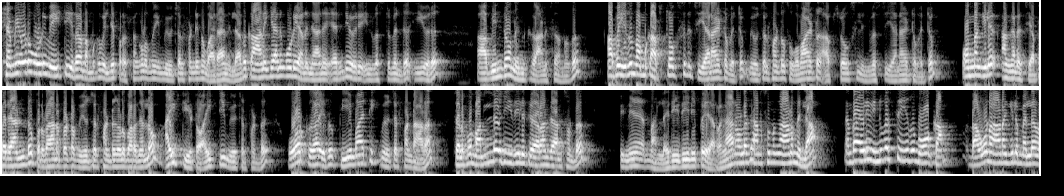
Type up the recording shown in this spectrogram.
ക്ഷമയോട് കൂടി വെയിറ്റ് ചെയ്താൽ നമുക്ക് വലിയ പ്രശ്നങ്ങളൊന്നും ഈ മ്യൂച്വൽ ഫണ്ടിൽ നിന്ന് വരാനില്ല. അത് കാണിക്കാനും കൂടിയാണ് ഞാൻ എന്റെ ഒരു ഇൻവെസ്റ്റ്മെന്റ് ഈ ഒരു വിൻഡോ നിങ്ങൾക്ക് കാണിച്ചു തന്നത്. അപ്പോൾ ഇത് നമുക്ക് അപ്സ്റ്റോക്സിൽ ചെയ്യാനായിട്ട് പറ്റും. മ്യൂച്വൽ ഫണ്ട് സുഖമായിട്ട് അപ്സ്റ്റോക്സിൽ ഇൻവെസ്റ്റ് ചെയ്യാനായിട്ട് പറ്റും. ഒന്നെങ്കിൽ അങ്ങനെ ചെയ്യാം. അപ്പോൾ രണ്ട് പ്രധാനപ്പെട്ട മ്യൂച്വൽ ഫണ്ടുകൾ പറഞ്ഞല്ലോ. ഐ ടി കേട്ടോ ഐ ടി മ്യൂച്വൽ ഫണ്ട് ഓർക്കുക ഇത് തീമാറ്റിക് മ്യൂച്വൽ ഫണ്ടാണ് ചിലപ്പോൾ നല്ല രീതിയിൽ കയറാൻ ചാൻസ് ഉണ്ട്. പിന്നെ നല്ല രീതിയിൽ ഇപ്പോൾ ഇറങ്ങാനുള്ള ചാൻസ് ഒന്നും കാണുന്നില്ല. എന്തായാലും ഇൻവെസ്റ്റ് ചെയ്ത് നോക്കാം. ഡൗൺ ആണെങ്കിലും എല്ലാം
